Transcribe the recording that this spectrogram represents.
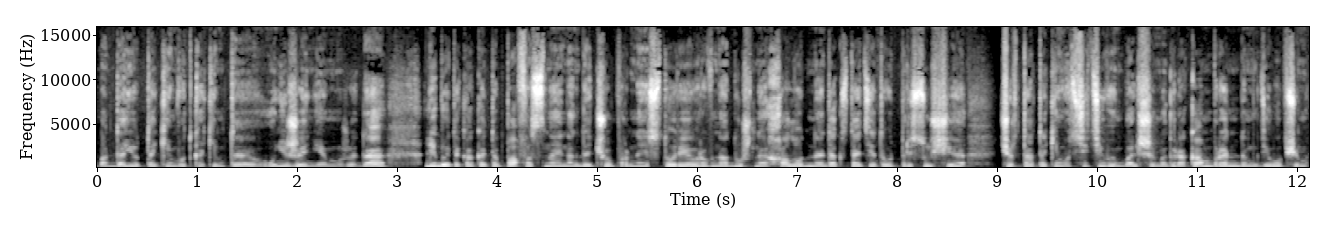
отдает таким вот каким-то унижением уже, да. Либо это какая-то пафосная, иногда чопорная история, равнодушная, холодная. Да, кстати, это вот присущая черта таким вот сетевым большим игрокам, брендам, где, в общем,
